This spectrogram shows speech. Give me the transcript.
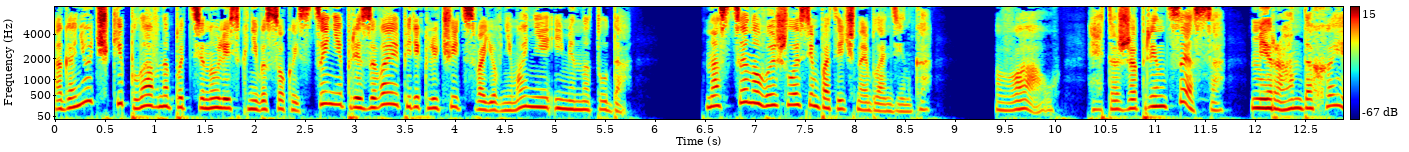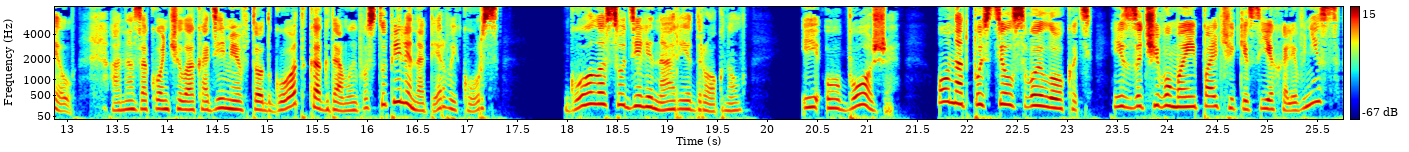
Огонёчки плавно подтянулись к невысокой сцене, призывая переключить свое внимание именно туда. На сцену вышла симпатичная блондинка. «Вау, это же принцесса! Миранда Хейл! Она закончила академию в тот год, когда мы поступили на первый курс». Голос у Делинарии дрогнул. И, о боже, он отпустил свой локоть, из-за чего мои пальчики съехали вниз,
